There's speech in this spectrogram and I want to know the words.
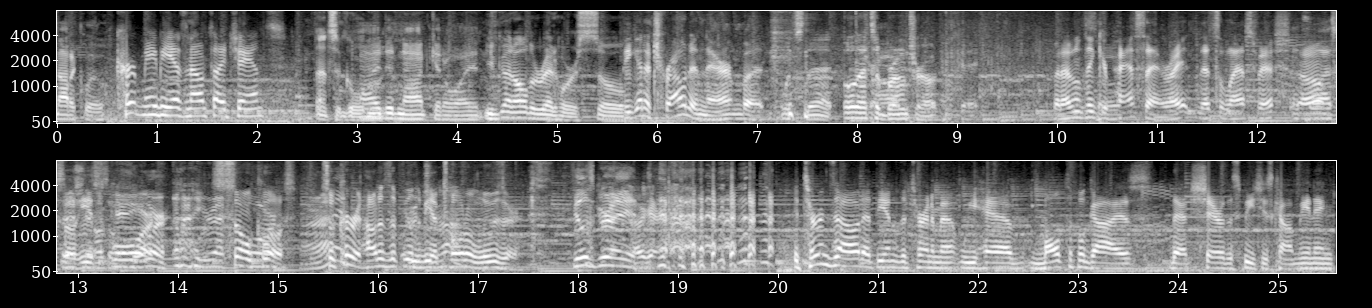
not a clue. Kurt maybe has an outside chance. That's a gold. I did not get a white. You've got all the red horse, so You got a trout in there, but what's that? Oh, that's a brown trout. okay. But I don't think you're past that, right? That's the last fish. That's the last so fish. he's Okay. four. You're at So four. close. All So. Kurt, how does it feel to be a total loser? Feels great. Okay. it turns out at the end of the tournament, we have multiple guys that share the species count, meaning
